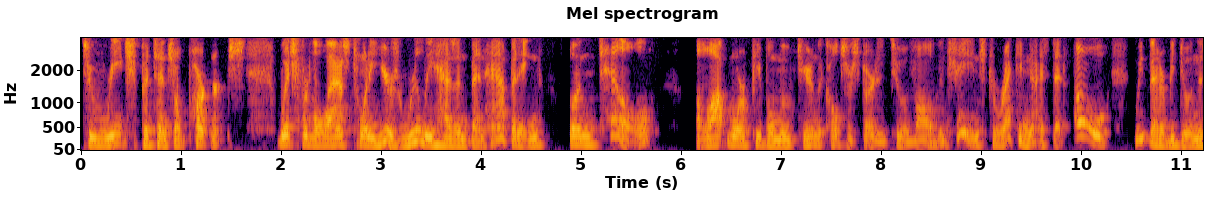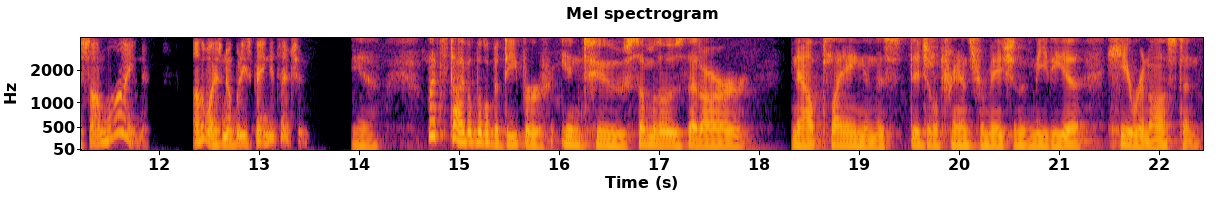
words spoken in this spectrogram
to reach potential partners, which for the last 20 years really hasn't been happening until a lot more people moved here and the culture started to evolve and change to recognize that, oh, we better be doing this online. Otherwise, nobody's paying attention. Yeah. Let's dive a little bit deeper into some of those that are now playing in this digital transformation of media here in Austin.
